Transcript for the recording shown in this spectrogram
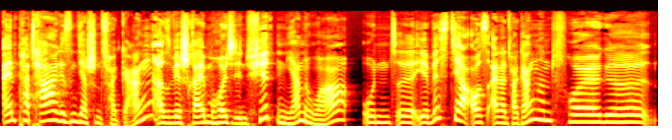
Ein paar Tage sind ja schon vergangen. Also wir schreiben heute den 4. Januar und äh, ihr wisst ja aus einer vergangenen Folge,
